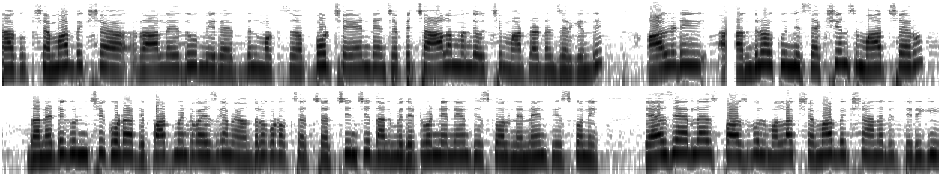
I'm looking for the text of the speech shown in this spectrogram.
నాకు క్షమాభిక్ష రాలేదు మీరు ఇద్దరు మాకు సపోర్ట్ చేయండి అని చెప్పి చాలామంది వచ్చి మాట్లాడడం జరిగింది. ఆల్రెడీ అందులో కొన్ని సెక్షన్స్ మార్చారు. దానిటి గురించి కూడా డిపార్ట్మెంట్ వైజ్గా మేమందరం కూడా ఒకసారి చర్చించి దాని మీద ఎటువంటి నిర్ణయం తీసుకోవాలి నిర్ణయం తీసుకొని యాజ్ ఎర్లీ యాజ్ పాసిబుల్ మళ్ళీ క్షమాభిక్ష అనేది తిరిగి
